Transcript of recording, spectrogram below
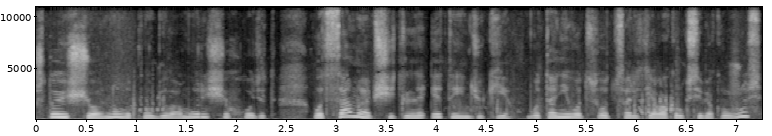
что еще? Ну, вот мы беломорище ходят. Вот самые общительные это индюки. Вот они вот, вот, смотрите, я вокруг себя кружусь,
